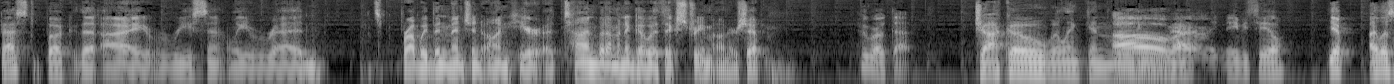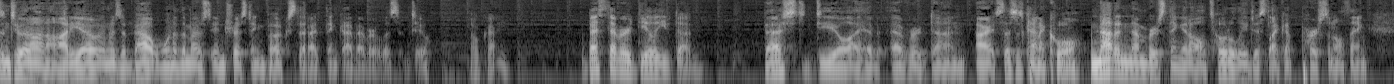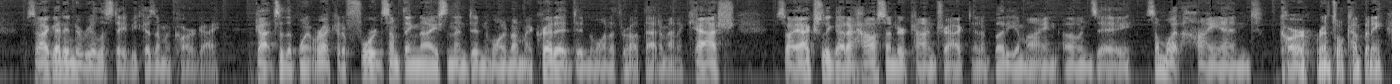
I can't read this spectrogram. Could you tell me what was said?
Best book that I recently read. It's probably been mentioned on here a ton, but I'm going to go with Extreme Ownership. Who wrote that? Jocko Willink and Oh, Lindback. right, right. Navy SEAL. Yep, I listened to it on audio and was about one of the most interesting books that I think I've ever listened to. Okay. Best ever deal you've done. Best deal I have ever done. All right, so this is kind of cool. Not a numbers thing at all, totally just like a personal thing. So I got into real estate because I'm a car guy. Got to the point where I could afford something nice and then didn't want it on my credit, didn't want to throw out that amount of cash. So I actually got a house under contract, and a buddy of mine owns a somewhat high end car rental company.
